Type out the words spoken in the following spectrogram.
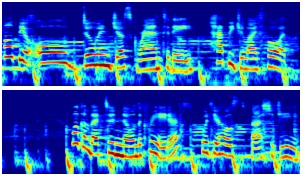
Hope you're all doing just grand today. Happy July 4th. Welcome back to Knowing the Creator with your host, Vashti G.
